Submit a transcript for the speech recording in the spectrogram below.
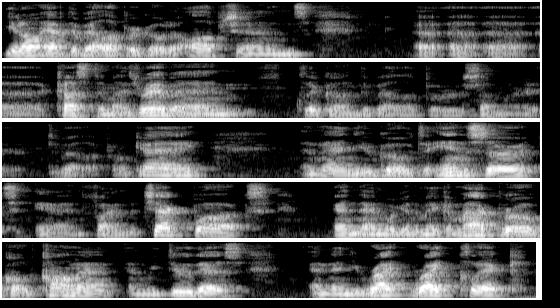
You don't have developer, go to options, uh, uh, uh, uh, customize ribbon, click on developer somewhere here, developer, okay? And then you go to insert and find the checkbox. And then we're going to make a macro called comment. And we do this. And then you right, right click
